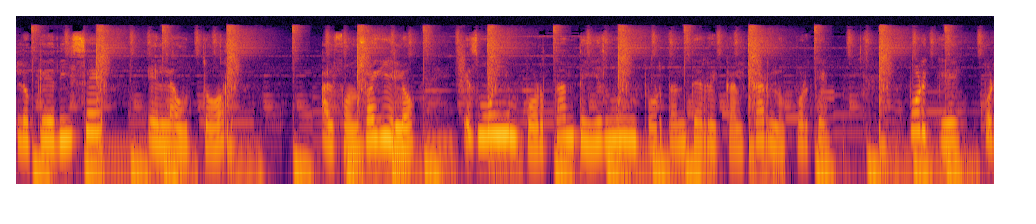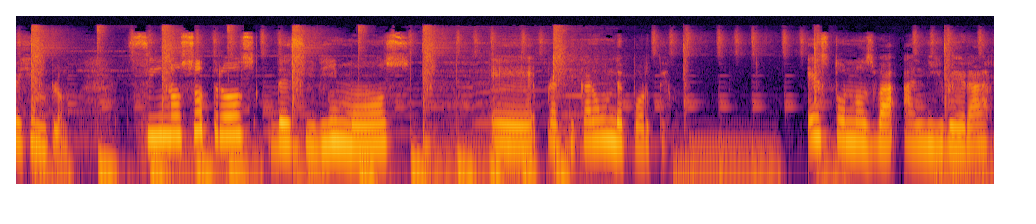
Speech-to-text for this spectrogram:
Lo que dice el autor, Alfonso Aguilo, es muy importante y es muy importante recalcarlo. ¿Por qué? Porque, por ejemplo, si nosotros decidimos eh, practicar un deporte, esto nos va a liberar,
